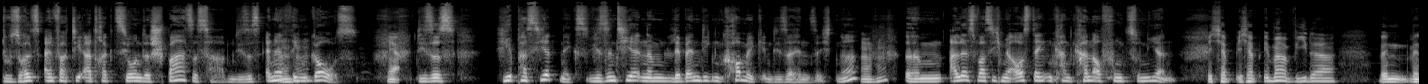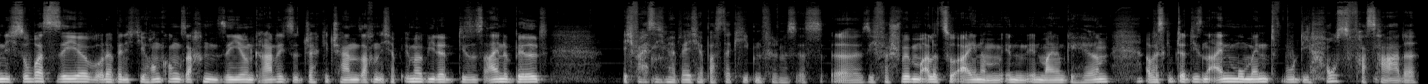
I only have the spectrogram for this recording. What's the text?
du sollst einfach die Attraktion des Spaßes haben, dieses Anything mhm. Goes. Ja. Dieses hier passiert nichts. Wir sind hier in einem lebendigen Comic in dieser Hinsicht. Ne? Mhm. Ähm, alles, was ich mir ausdenken kann, kann auch funktionieren. Ich habe ich hab immer wieder, wenn, wenn ich sowas sehe oder wenn ich die Hongkong-Sachen sehe und gerade diese Jackie Chan-Sachen, ich habe immer wieder dieses eine Bild, ich weiß nicht mehr, welcher Buster Keaton-Film es ist. Äh, sie verschwimmen alle zu einem in, in meinem Gehirn. Aber es gibt ja diesen einen Moment, wo die Hausfassade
